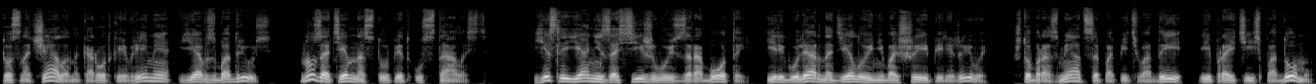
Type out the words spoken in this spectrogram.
то сначала на короткое время я взбодрюсь, но затем наступит усталость. Если я не засиживаюсь за работой и регулярно делаю небольшие перерывы, чтобы размяться, попить воды и пройтись по дому,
